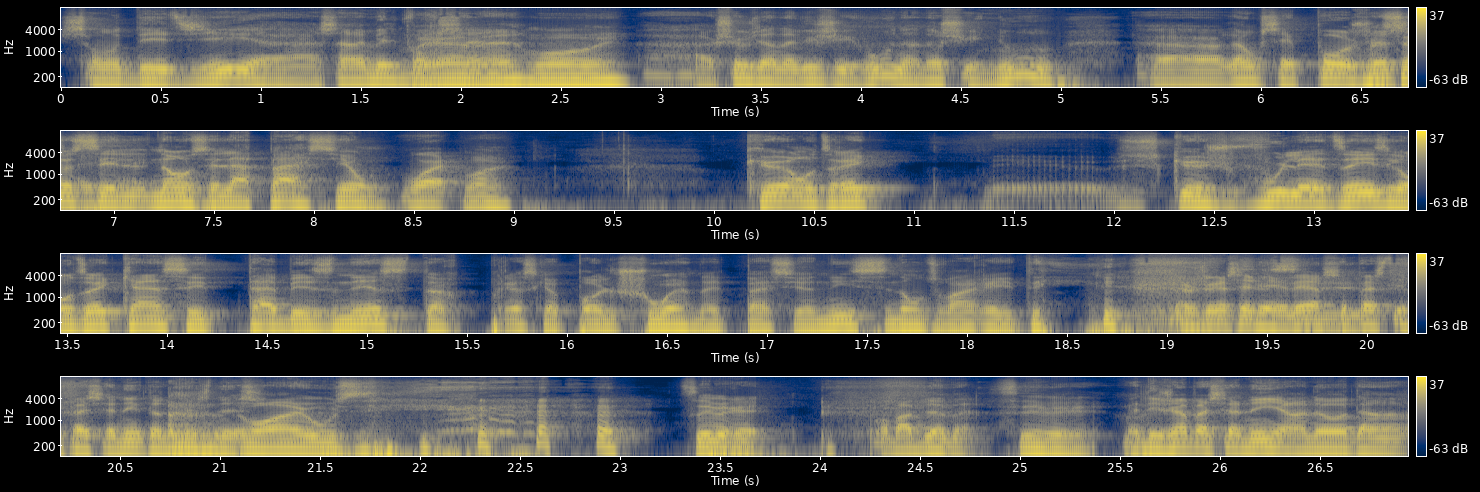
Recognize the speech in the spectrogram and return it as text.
ils sont dédiés à 100 000 Vraiment, ouais, ouais. Euh, Je sais que vous en avez chez vous, on en a chez nous. Euh, donc, c'est pas Mais juste... ça, c'est. Non, c'est la passion. Ouais. Ouais. Que, on dirait que, euh, ce que je voulais dire, c'est qu'on dirait que quand c'est ta business, t'as presque pas le choix d'être passionné, sinon tu vas arrêter. Je dirais que c'est l'inverse. C'est parce que t'es passionné que t'as une business. ouais, aussi. c'est vrai. Probablement. C'est vrai. Mais des gens passionnés, il y en a dans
